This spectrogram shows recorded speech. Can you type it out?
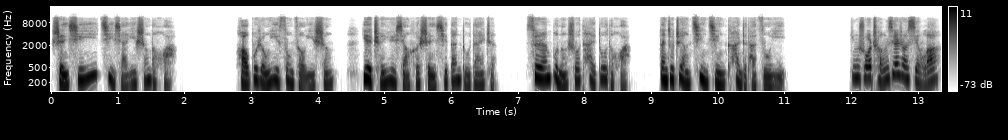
沈西一记下医生的话，好不容易送走医生，叶晨玉想和沈西单独待着，虽然不能说太多的话，但就这样静静看着他足矣。听说程先生醒了，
